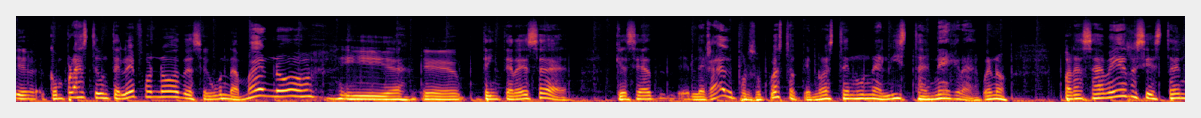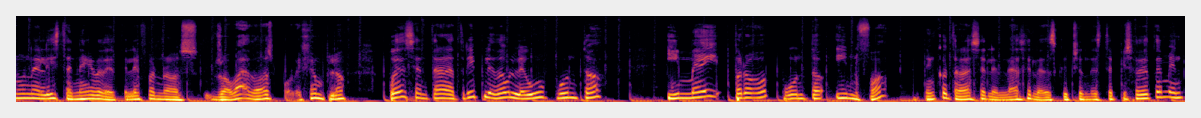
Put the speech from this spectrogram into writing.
eh, compraste un teléfono de segunda mano y eh, eh, te interesa que sea legal, por supuesto, que no esté en una lista negra. Bueno, para saber si está en una lista negra de teléfonos robados, por ejemplo, puedes entrar a www.emailpro.info. Encontrarás el enlace en la descripción de este episodio también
